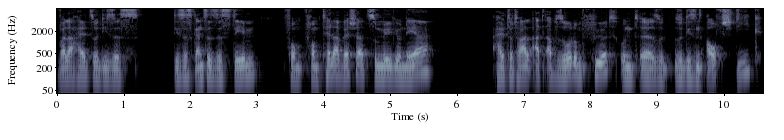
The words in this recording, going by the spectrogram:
weil er halt so dieses dieses ganze System vom vom Tellerwäscher zum Millionär halt total ad absurdum führt und äh, so so diesen Aufstieg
